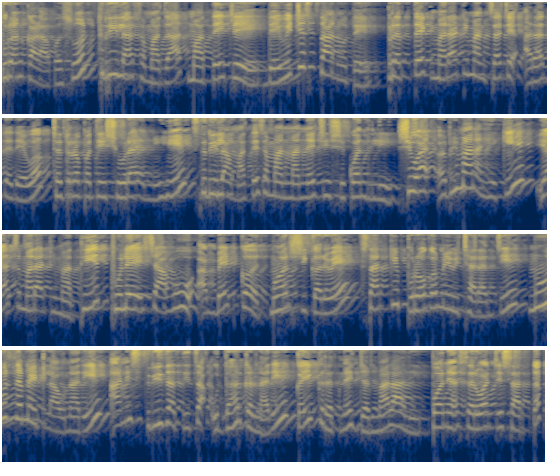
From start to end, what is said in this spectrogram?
पुराण काळापासून स्त्रीला समाजात मातेचे देवीचे स्थान होते. प्रत्येक मराठी माणसाचे आराध्य देवक छत्रपती शिवरायांनीही स्त्रीला माते समान मानण्याची शिकवण दिली. शिवाय अभिमान आहे की याच मराठी मातीत फुले शाहू आंबेडकर महर्षी कर्वे सारखी पुरोगमी विचारांची मुहूर्त मेट लावणारी आणि स्त्री जातीचा उद्धार करणारी कैक रत्ने जन्माला आली. पण या सर्वांचे सार्थक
